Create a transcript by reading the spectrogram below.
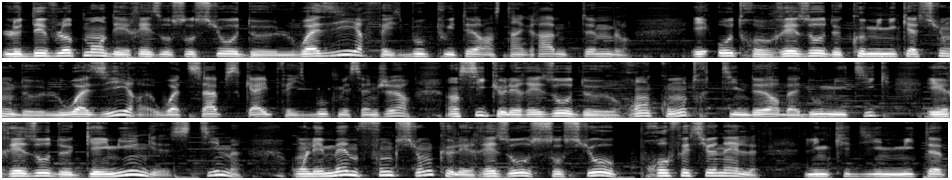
Le développement des réseaux sociaux de loisirs, Facebook, Twitter, Instagram, Tumblr, et autres réseaux de communication de loisirs, WhatsApp, Skype, Facebook, Messenger, ainsi que les réseaux de rencontres, Tinder, Badoo, Mythic, et réseaux de gaming, Steam, ont les mêmes fonctions que les réseaux sociaux professionnels, LinkedIn, Meetup,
